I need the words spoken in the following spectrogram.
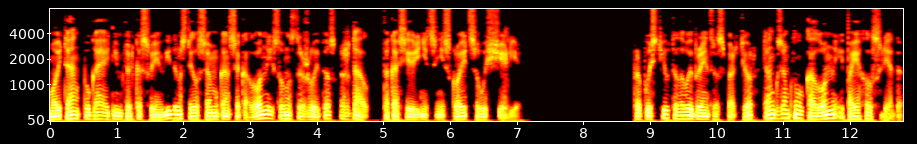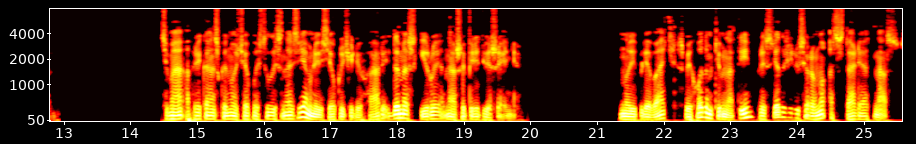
Мой танк, пугая одним только своим видом, стоял в самом конце колонны и, словно сторожевой пес, ждал, пока севереница не скроется в ущелье. Пропустив тыловой бронетранспортер, танк замкнул колонны и поехал следом. Тьма африканской ночи опустилась на землю, и все включили фары, демаскируя наше передвижение. Ну и плевать, с приходом темноты преследователи все равно отстали от нас.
